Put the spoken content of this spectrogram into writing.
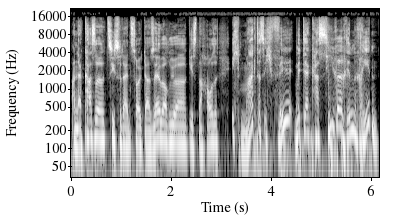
An der Kasse ziehst du dein Zeug da selber rüber, gehst nach Hause. Ich mag das. Ich will mit der Kassiererin reden.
